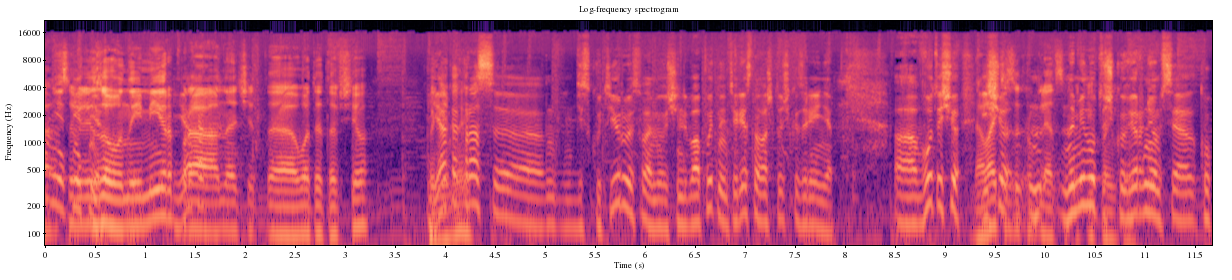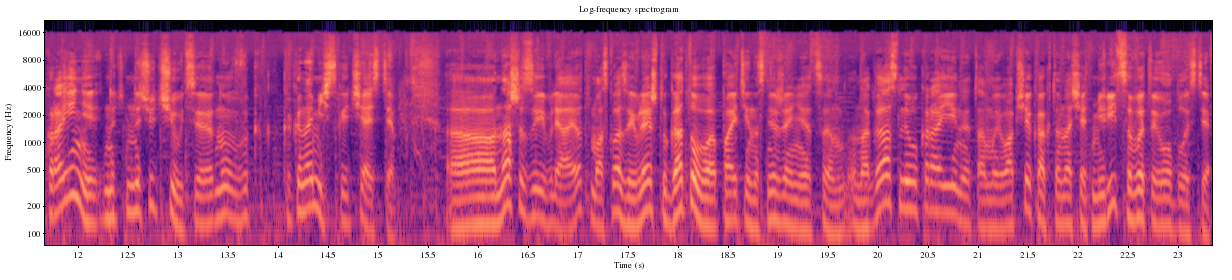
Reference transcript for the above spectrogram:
нет, нет, нет. цивилизованный мир, Я про, как- значит, э, вот это все. Я как раз э, дискутирую с вами, очень любопытно, интересна ваша точка зрения. А, вот еще, Давайте еще на минуточку вернемся к Украине, на, на чуть-чуть, э, ну, к, экономической части. А, наши заявляют, Москва заявляет, что готова пойти на снижение цен на газ для Украины, там, и вообще как-то начать мириться в этой области,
